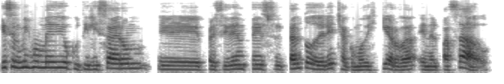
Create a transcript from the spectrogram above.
que es el mismo medio que utilizaron eh, presidentes eh, tanto de derecha como de izquierda en el pasado.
